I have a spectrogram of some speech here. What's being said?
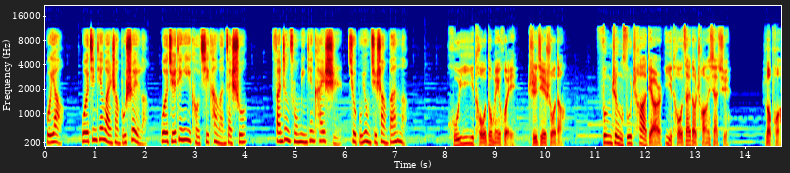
不要，我今天晚上不睡了，我决定一口气看完再说。反正从明天开始就不用去上班了。”胡一一头都没回，直接说道。风正苏差点一头栽到床下去：“老婆，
